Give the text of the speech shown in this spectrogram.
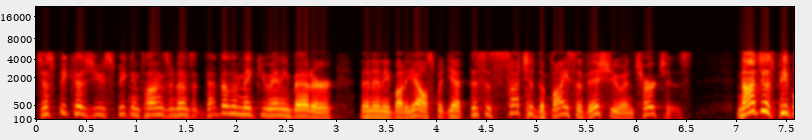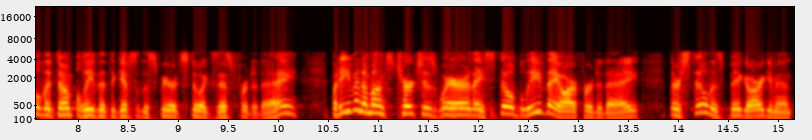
just because you speak in tongues or doesn't, that doesn't make you any better than anybody else. But yet, this is such a divisive issue in churches. Not just people that don't believe that the gifts of the Spirit still exist for today, but even amongst churches where they still believe they are for today, there's still this big argument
